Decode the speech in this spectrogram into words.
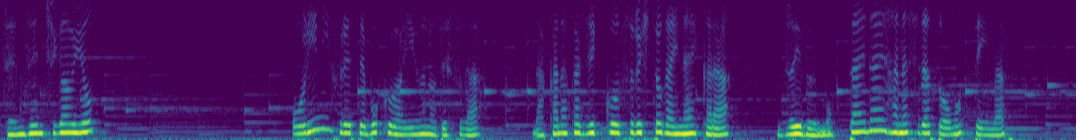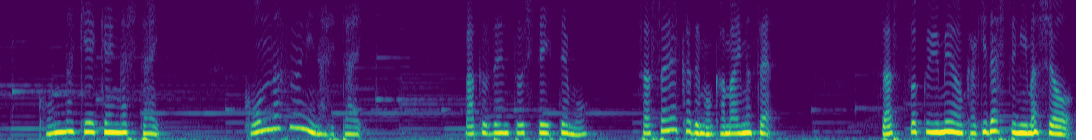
全然違うよ。折に触れて僕は言うのですが、なかなか実行する人がいないから、随分もったいない話だと思っています。こんな経験がしたい。こんな風になりたい。漠然としていても、ささやかでも構いません。早速夢を書き出してみましょう。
